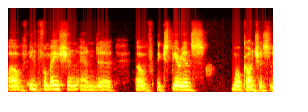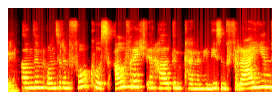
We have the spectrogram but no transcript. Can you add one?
of information and uh, of experience more consciously. sondern unseren Fokus aufrechterhalten können in diesem freien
